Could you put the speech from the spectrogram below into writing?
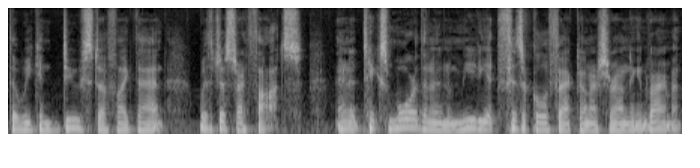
that we can do stuff like that with just our thoughts, and it takes more than an immediate physical effect on our surrounding environment.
